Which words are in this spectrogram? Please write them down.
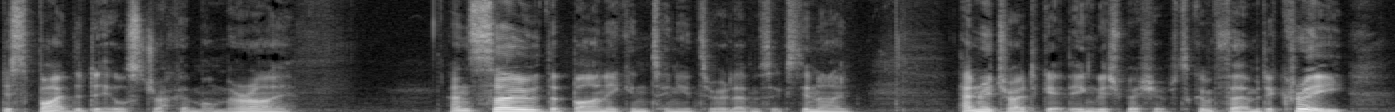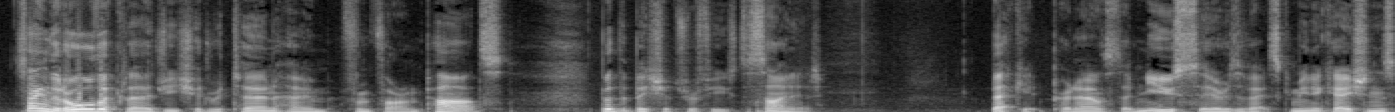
despite the deal struck at Montmirail. And so the Barney continued through 1169. Henry tried to get the English bishops to confirm a decree saying that all the clergy should return home from foreign parts, but the bishops refused to sign it. Becket pronounced a new series of excommunications,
